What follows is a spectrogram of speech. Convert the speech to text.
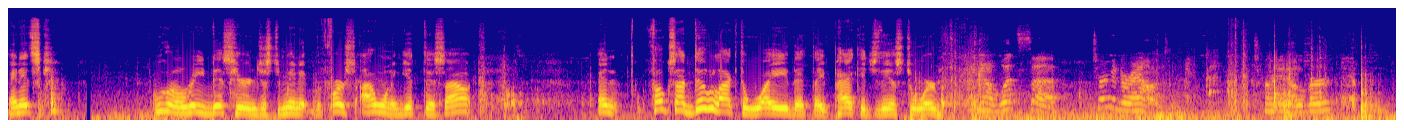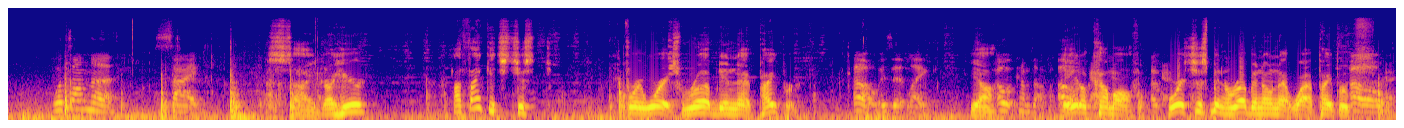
And it's, we're going to read this here in just a minute, but first I want to get this out. And folks, I do like the way that they package this to where Hang on, what's uh turn it around. Turn it over. What's on the side? side right here, I think it's just for where it's rubbed in that paper. Oh, is it like Yeah. oh it comes off. Oh, It'll okay, come off. Okay. Where it's just been rubbing on that white paper. Oh, okay.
